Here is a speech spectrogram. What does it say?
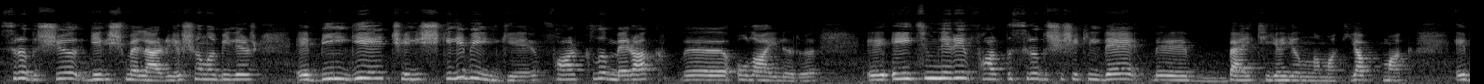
sıra dışı gelişmeler yaşanabilir. E, bilgi, çelişkili bilgi, farklı merak e, olayları, e, eğitimleri farklı sıra dışı şekilde e, belki yayınlamak, yapmak, e,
